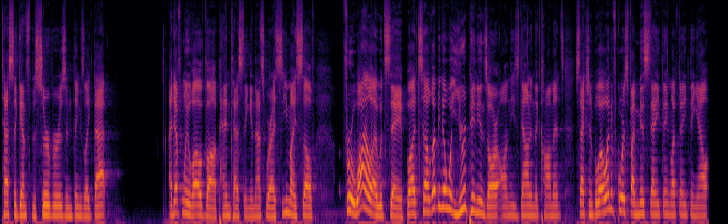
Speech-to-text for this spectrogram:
tests against the servers and things like that. I definitely love uh, pen testing, and that's where I see myself for a while, I would say. But uh, let me know what your opinions are on these down in the comments section below. And of course, if I missed anything, left anything out,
